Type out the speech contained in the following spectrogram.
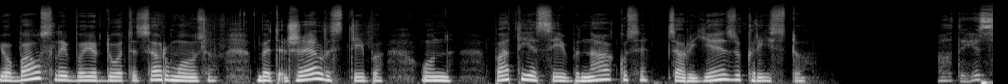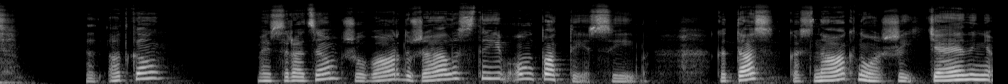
Jo bauslība ir dota caur mūzu, bet žēlastība un patiesība nākusi caur Jēzu Kristu. Paldies! Tad atkal mēs redzam šo vārdu žēlastība un patiesība. Ka tas, kas nāk no šī ķēniņa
